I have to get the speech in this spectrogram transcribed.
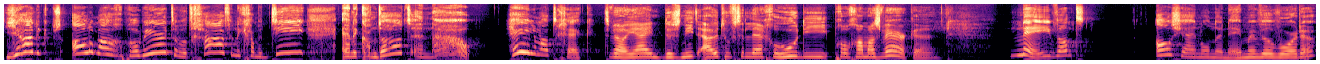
Ja, en ik heb ze allemaal geprobeerd en wat gaaf. En ik ga met die en ik kan dat. En nou, helemaal te gek. Terwijl jij dus niet uit hoeft te leggen hoe die programma's werken. Nee, want als jij een ondernemer wil worden,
